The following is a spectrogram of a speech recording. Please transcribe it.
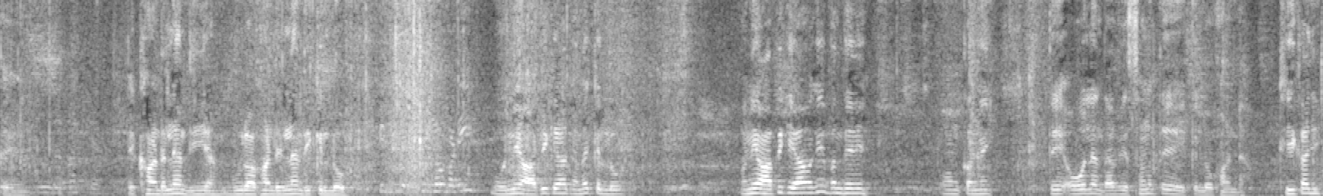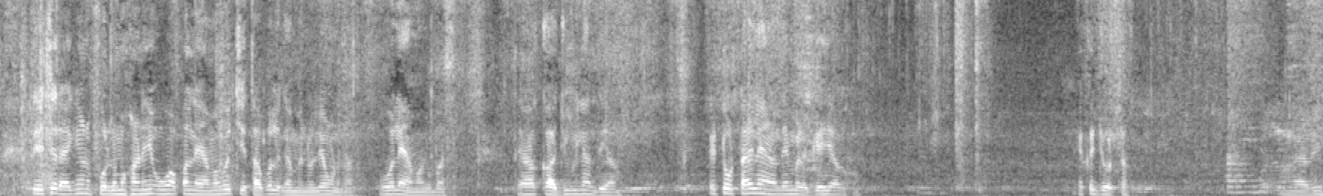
ਤੇ ਤੇ ਖੰਡ ਲਿਆਂਦੀ ਆ, ਬੂਰਾ ਖੰਡ ਲਿਆਂਦੀ, ਕਿਲੋ। ਕਿਲੋ ਬੜੀ ਉਹਨੇ ਆਪ ਹੀ ਕਿਹਾ, ਕਹਿੰਦਾ ਕਿਲੋ। ਉਹਨੇ ਆਪ ਹੀ ਕਿਹਾ ਵਾ ਕਿ ਬੰਦੇ ਨੇ ਉਹ ਅੰਕਲ ਨੇ। ਤੇ ਉਹ ਲੈਂਦਾ ਵੇਸਣ ਤੇ ਕਿਲੋ ਖੰਡ। ਠੀਕ ਆ ਜੀ। ਤੇ ਇਹ ਚ ਰਹਿ ਗਏ ਹੁਣ ਫੁੱਲ ਮਖਾਣੇ। ਉਹ ਆਪਾਂ ਲੈ ਆਵਾਂਗੇ ਚੇਤਾ ਭੁੱਲ ਗਿਆ ਮੈਨੂੰ ਲਿਆਉਣ ਦਾ। ਉਹ ਲੈ ਆਵਾਂਗੇ ਬਸ। ਤੇ ਆ ਕਾਜੂ ਵੀ ਲੈਂਦੇ ਆ। ਇਹ ਟੋਟਾ ਹੀ ਲੈਣ ਦੇ ਮਿਲ ਗਏ ਸੀ ਆ ਇੱਕ ਜੁੱਟ। ਮੈਂ ਵੀ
